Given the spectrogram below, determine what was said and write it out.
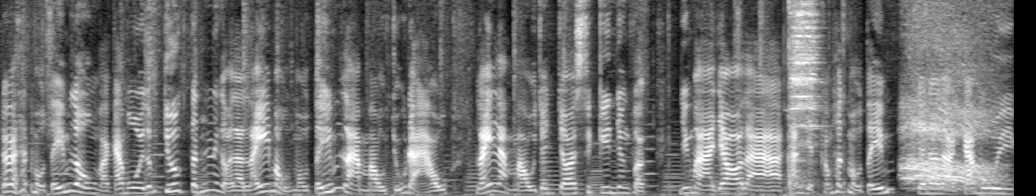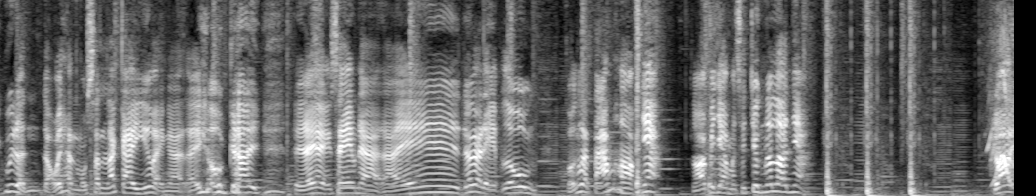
rất là thích màu tím luôn Và Camui lúc trước tính gọi là lấy màu màu tím làm màu chủ đạo, Lấy làm màu cho cho skin nhân vật. Nhưng mà do là anh Dịch không thích màu tím, Cho nên là Camui quyết định đổi thành màu xanh lá cây các bạn à Đấy, ok. Thì để bạn xem nè. Đấy, rất là đẹp luôn. Vẫn là 8 hộp nha. Rồi, bây giờ mình sẽ trưng nó lên nha. Rồi,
